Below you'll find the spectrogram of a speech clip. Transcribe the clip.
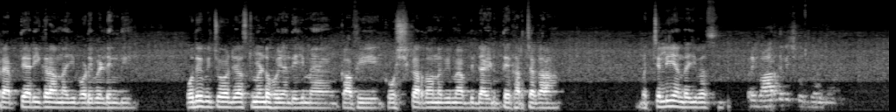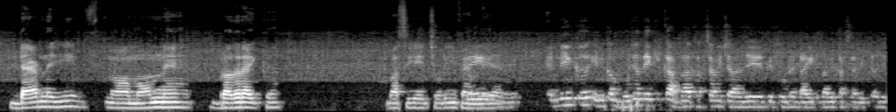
ਪ੍ਰੈਪ ਤਿਆਰੀ ਕਰਾਉਣਾ ਜੀ ਬੋਡੀ ਬਿਲਡਿੰਗ ਦੀ। ਉਹਦੇ ਵਿੱਚੋਂ ਐਡਜਸਟਮੈਂਟ ਹੋ ਜਾਂਦੀ ਜੀ ਮੈਂ ਕਾਫੀ ਕੋਸ਼ਿਸ਼ ਕਰਦਾ ਹੁੰਦਾ ਵੀ ਮੈਂ ਆਪਣੀ ਡਾਈਟ ਤੇ ਖਰਚਾ ਕਰਾਂ। ਬਸ ਚੱਲੀ ਜਾਂਦਾ ਜੀ ਬਸ। ਪਰਿਵਾਰ ਦੇ ਵਿੱਚ ਕੌਣ ਕੌਣ? ਡੈਡ ਨੇ ਜੀ ਮਮ ਨੇ ਬ੍ਰਦਰ ਹੈ ਇੱਕ। ਬਸ ਇਹ ਛੋਟੀ ਜਿਹੀ ਫੈਮਿਲੀ ਹੈ। ਤੇ ਇੰਨੀ ਕੁ ਇਨਕਮ ਹੋ ਜਾਂਦੀ ਹੈ ਕਿ ਘਰ ਦਾ ਖਰਚਾ ਵੀ ਚੱਲ ਜੇ ਤੇ ਤੁਹਾਡੇ ਡਾਈਟ ਦਾ ਵੀ ਖਰਚਾ ਨਿਕਲ ਜੇ?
